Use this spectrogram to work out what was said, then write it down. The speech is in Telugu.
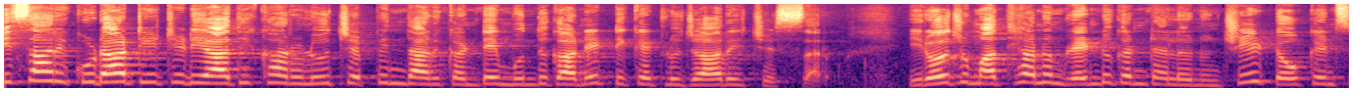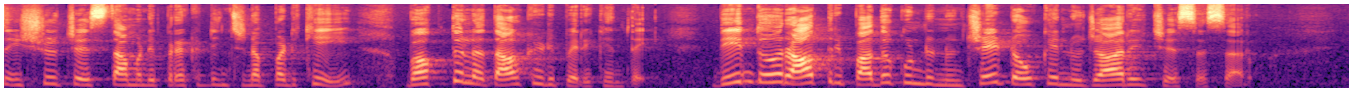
ఈసారి కూడా టీటీడీ అధికారులు చెప్పిన దానికంటే ముందుగానే టికెట్లు జారీ చేశారు. ఈరోజు మధ్యాహ్నం రెండు గంటల నుంచి టోకెన్స్ ఇష్యూ చేస్తామని ప్రకటించినప్పటికీ భక్తుల తాకిడి పెరిగింది. దీంతో రాత్రి పదకొండు నుంచే టోకెన్లు జారీ చేసేశారు.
